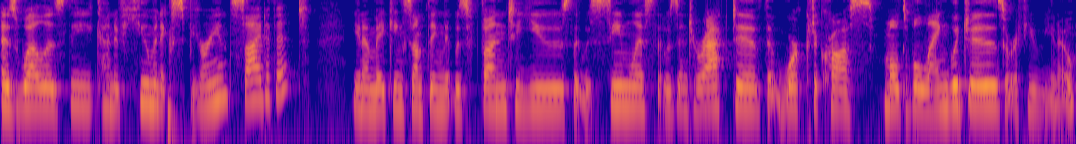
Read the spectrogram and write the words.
as well as the kind of human experience side of it. You know, making something that was fun to use, that was seamless, that was interactive, that worked across multiple languages, or if you, you know,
